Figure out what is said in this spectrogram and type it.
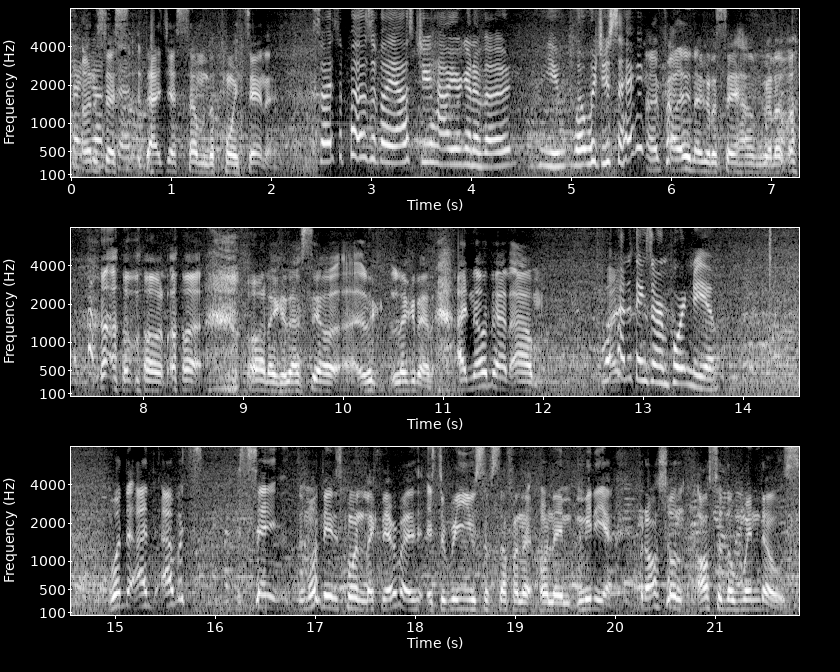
digest, digest some of the points in it. So I suppose if I asked you how you're going to vote, you what would you say? I'm probably not going to say how I'm going to vote on, it because I'm still uh, look, looking at it. I know that. Um, what kind of things are important to you? Well, I, I, would say the one thing that's important, like everybody, is the reuse of stuff on the, on the media, but also also the windows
